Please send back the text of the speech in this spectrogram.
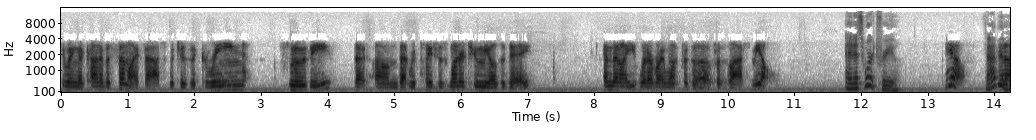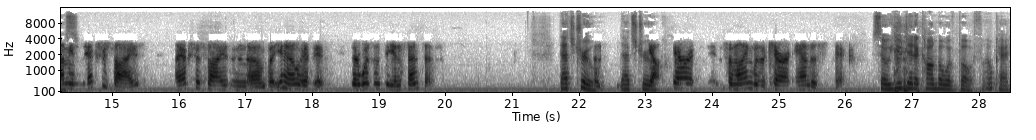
doing a kind of a semi fast, which is a green smoothie that um, that replaces one or two meals a day, and then I eat whatever I want for the for the last meal. And it's worked for you. Yeah. Fabulous. And I mean, exercise. I exercise, and um, but you know, it, it there wasn't the incentive. That's true. That's true. Yeah, carrot. So mine was a carrot and a stick. So you did a combo of both. Okay.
